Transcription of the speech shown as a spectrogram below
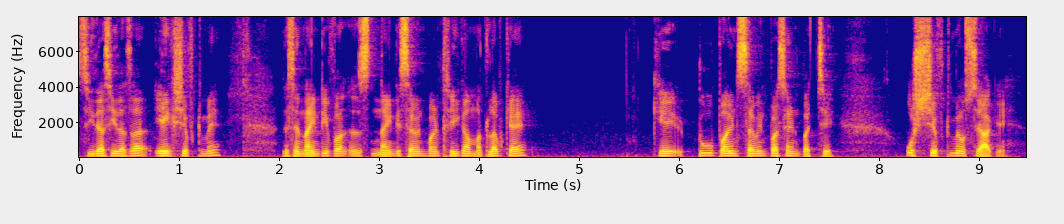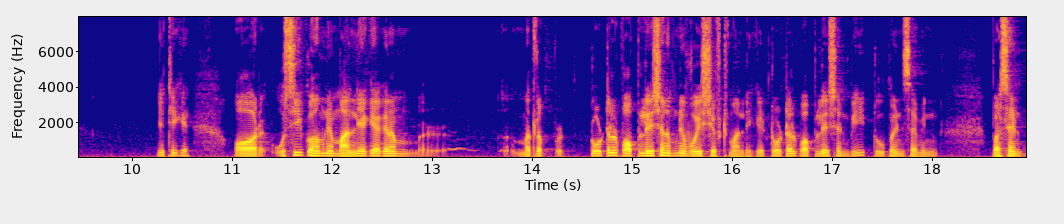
सीधा सीधा सा एक शिफ्ट में, जैसे 90 97.3 का मतलब क्या है कि 2.7 परसेंट बच्चे उस शिफ्ट में उससे आगे ये ठीक है? और उसी को हमने मान लिया कि अगर हम मतलब टोटल पॉपुलेशन हमने वही शिफ्ट मान ली कि टोटल पॉपुलेशन भी 2.7 परसेंट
